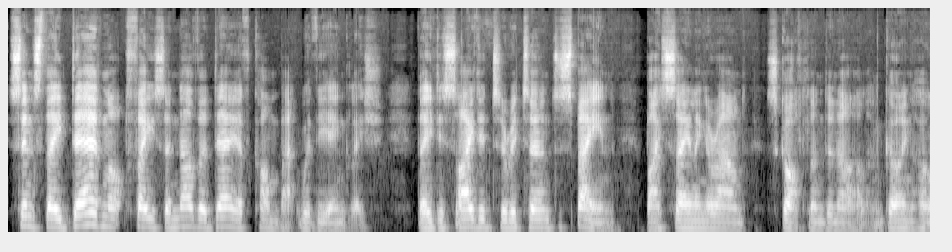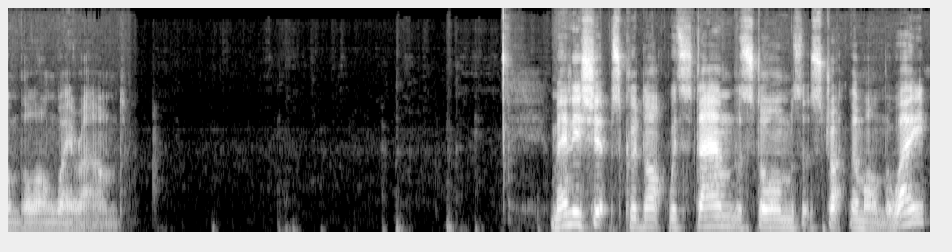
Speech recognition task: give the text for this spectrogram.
since they dared not face another day of combat with the English, they decided to return to Spain by sailing around Scotland and Ireland, going home the long way round. Many ships could not withstand the storms that struck them on the way,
